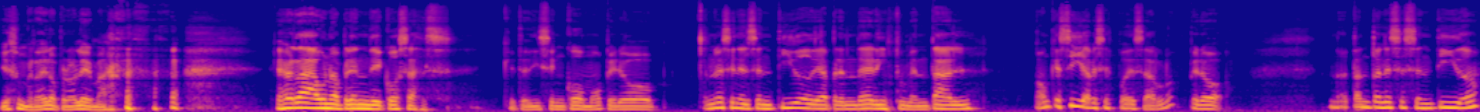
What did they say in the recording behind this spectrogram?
es un verdadero problema. es verdad, uno aprende cosas que te dicen cómo, pero no es en el sentido de aprender instrumental, aunque sí, a veces puede serlo, pero no tanto en ese sentido,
